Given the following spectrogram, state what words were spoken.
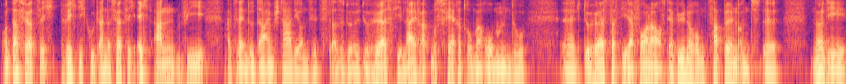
Und das hört sich richtig gut an. Das hört sich echt an, wie als wenn du da im Stadion sitzt. Also du, du hörst die Live-Atmosphäre drumherum, du äh, du hörst, dass die da vorne auf der Bühne rumzappeln und äh, ne, die,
